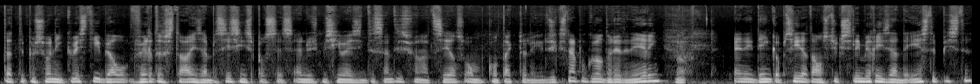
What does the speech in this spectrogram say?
dat de persoon in kwestie wel verder staat in zijn beslissingsproces. En dus misschien wel eens interessant is vanuit sales om contact te leggen. Dus ik snap ook wel de redenering. Ja. En ik denk op zich dat dat een stuk slimmer is dan de eerste piste.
